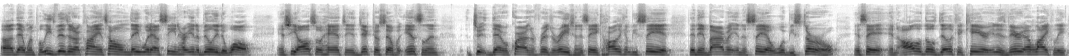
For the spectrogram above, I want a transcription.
uh, that when police visited her client's home, they would have seen her inability to walk, and she also had to inject herself with insulin to, that requires refrigeration. They say it hardly can be said that the environment in the cell would be sterile. It said, in all of those delicate care, it is very unlikely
